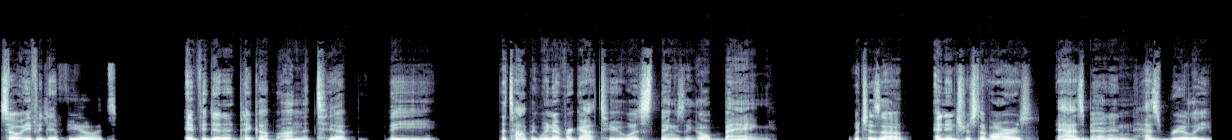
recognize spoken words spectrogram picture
So if you Just did a few, it's if you didn't pick up on the tip, the the topic we never got to was things that go bang, which is a an interest of ours, has been and has really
